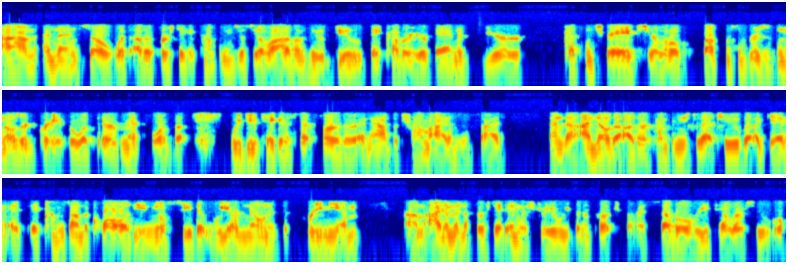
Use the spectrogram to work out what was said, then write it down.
Um, and then, so with other first aid kit companies, you'll see a lot of them who do. They cover your bandage, your cuts and scrapes, your little bumps and bruises, and those are great for what they're meant for. But we do take it a step further and add the trauma items inside. And uh, I know that other companies do that too. But again, it, it comes down to quality, and you'll see that we are known as the premium um, item in the first aid industry. We've been approached by several retailers who will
